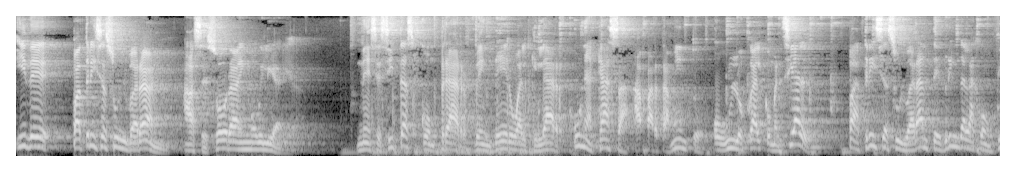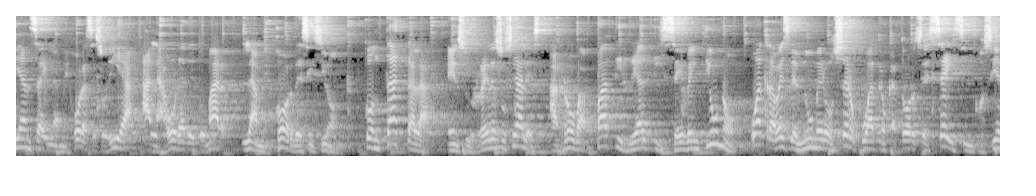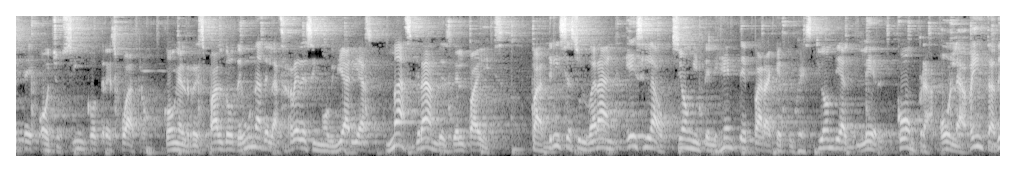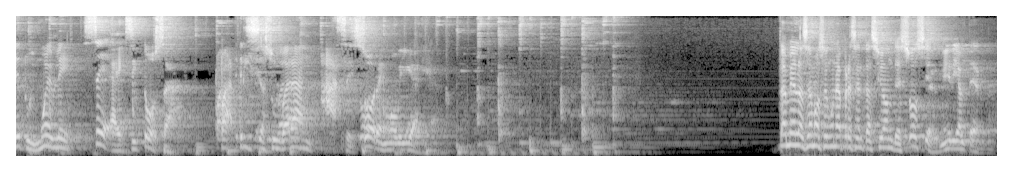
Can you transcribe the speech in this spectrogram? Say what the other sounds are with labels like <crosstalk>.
y de Patricia Zulbarán, asesora inmobiliaria. ¿Necesitas comprar, vender o alquilar una casa, apartamento o un local comercial? Patricia Zulbarán te brinda la confianza y la mejor asesoría a la hora de tomar la mejor decisión. Contáctala en sus redes sociales arroba patirealtyc21 o a través del número 0414-657-8534 con el respaldo de una de las redes inmobiliarias más grandes del país. Patricia Zulbarán es la opción inteligente para que tu gestión de alquiler, compra o la venta de tu inmueble sea exitosa. Patricia Zulbarán, asesora inmobiliaria. También lo hacemos en una presentación de Social Media Alterna.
